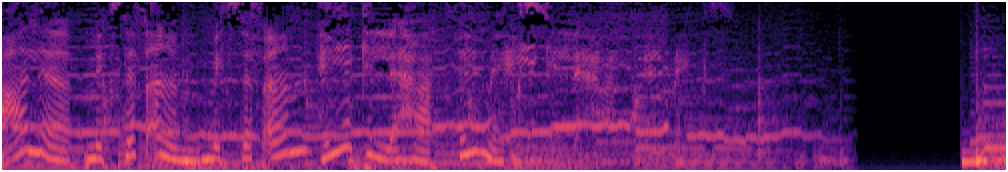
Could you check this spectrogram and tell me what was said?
على Mix FM. Mix FM هي كلها في ال mix. Thank you.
